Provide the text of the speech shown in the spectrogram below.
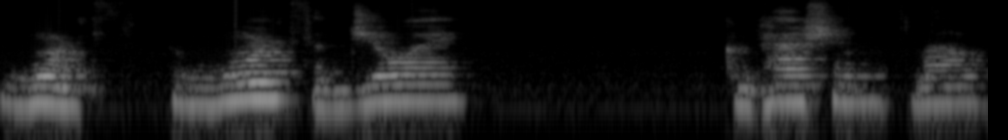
warmth, the warmth of joy, compassion, love.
